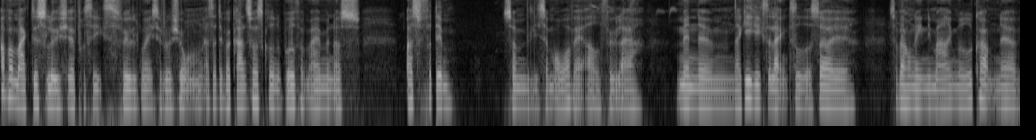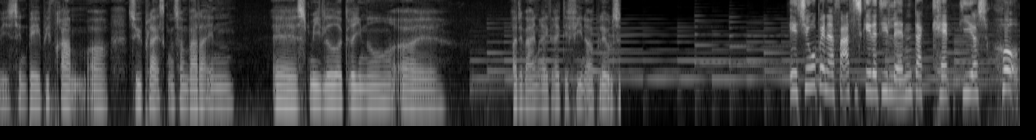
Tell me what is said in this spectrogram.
og hvor magtesløs jeg præcis følte mig i situationen. Altså det var grænseoverskridende både for mig, men også, også for dem, som vi ligesom overværede, føler jeg. Men øh, der gik ikke så lang tid, og så, øh, så var hun egentlig meget imødekommende, og viste sin baby frem, og sygeplejersken, som var derinde, øh, smilede og grinede, og, øh, og det var en rigtig, rigtig fin oplevelse. Etiopien er faktisk et af de lande, der kan give os håb.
